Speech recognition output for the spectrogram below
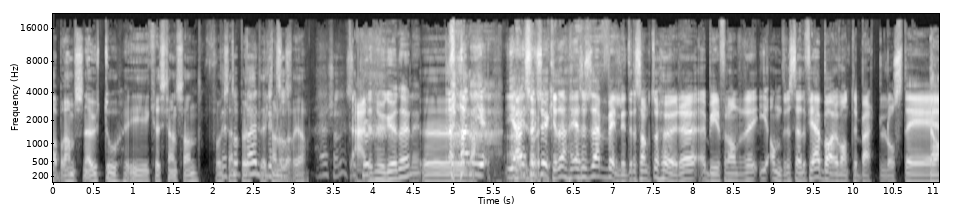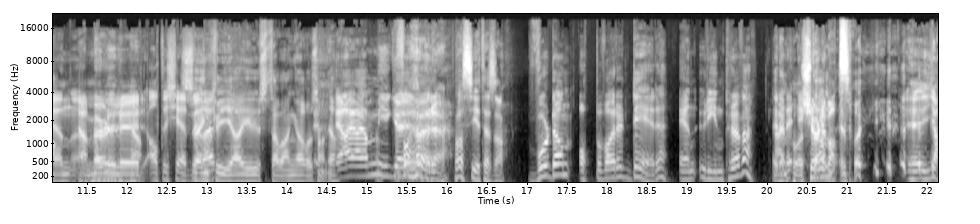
Abrahamsen Auto i Kristiansand, for eksempel. der. Det kan sånn- være, ja. Så Er det noe gøy, det, eller? Uh, Nei, jeg jeg syns jo ikke det. Jeg syns det er veldig interessant å høre bilforhandlere i andre steder. For jeg er bare vant til Bertel og Steen, Ja, Møller, Møller, ja. alt det kjedelige der. Kvia i Stavanger og sånn. Ja. Ja, ja, ja, mye gøy. Få høre. Hva sier Tessa? Hvordan oppbevarer dere en urinprøve? Er det? Kjør debatt. Eh, ja.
